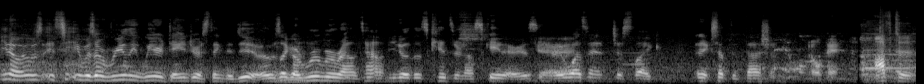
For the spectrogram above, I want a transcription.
You know, it was it's, it was a really weird, dangerous thing to do. It was like a Mhm. rumor around town. You know, those kids are now skaters. You know, it wasn't just like an accepted fashion. Okay. After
